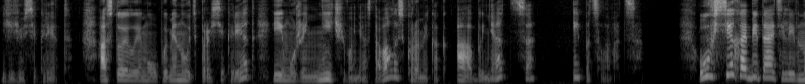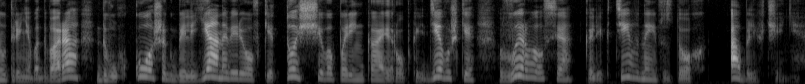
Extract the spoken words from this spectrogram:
ее секрет. А стоило ему упомянуть про секрет, и ему уже ничего не оставалось, кроме как обняться и поцеловаться. У всех обитателей внутреннего двора, двух кошек, белья на веревке, тощего паренька и робкой девушки вырвался коллективный вздох облегчения.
